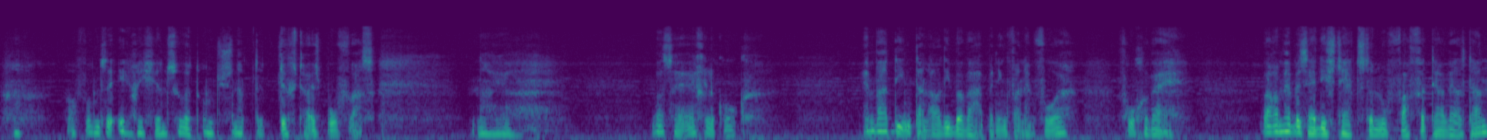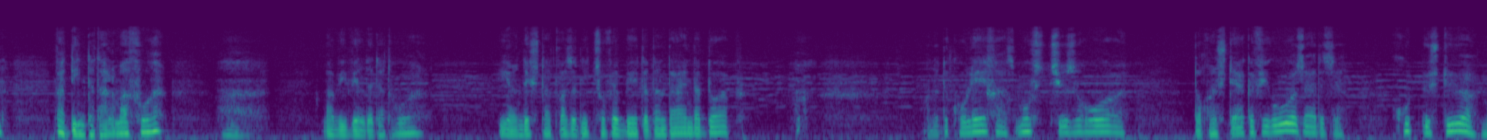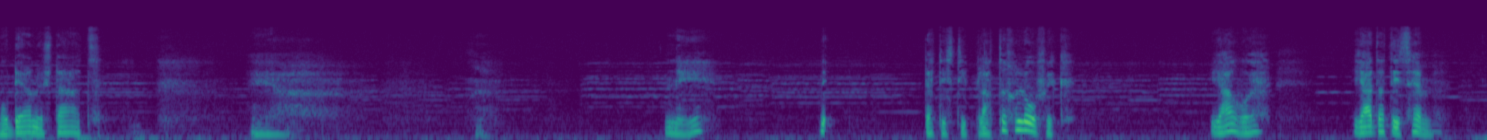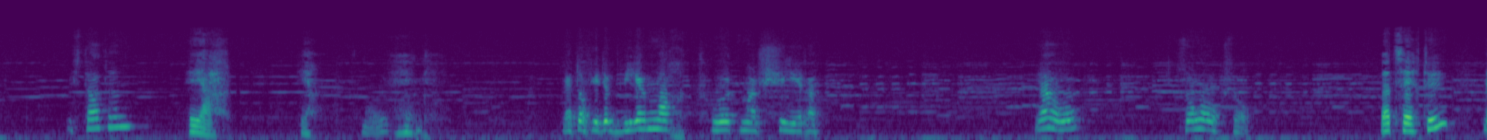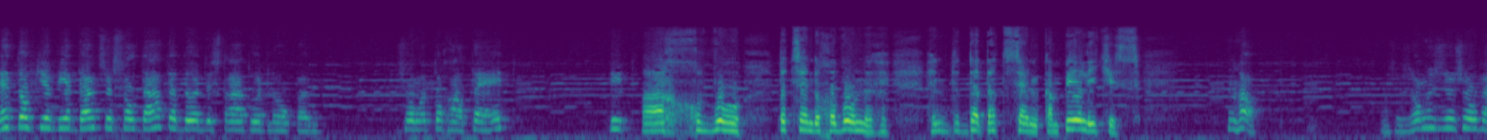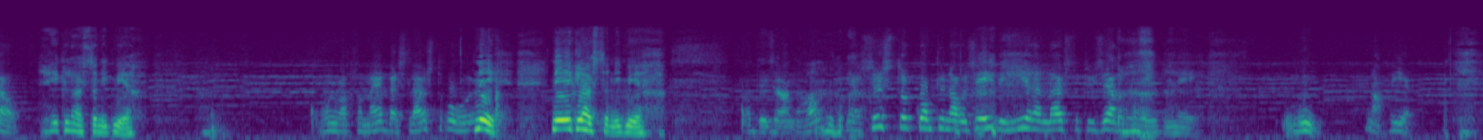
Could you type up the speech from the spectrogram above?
Of onze Erich een soort ontsnapte tuchthuisboef was. Nou ja, was hij eigenlijk ook. En waar dient dan al die bewapening van hem voor? Vroegen wij. Waarom hebben zij die sterkste Luftwaffe ter wereld dan? Waar dient dat allemaal voor? Ah, maar wie wilde dat horen? Hier in de stad was het niet zoveel beter dan daar in dat dorp. Onder de collega's moest je ze horen. Toch een sterke figuur, zeiden ze. Goed bestuur, moderne staat. Ja. Nee. Nee. Dat is die platte, geloof ik. Ja hoor. Ja, dat is hem. Is dat hem? Ja. Ja. Mooi. Net of je de weermacht hoort marcheren. Ja hoor. Zong ook zo. Wat zegt u? Net of je weer Duitse soldaten door de straat hoort lopen. Zongen toch altijd? Dit. Ach, gewoon. Dat zijn de gewone. Dat, dat zijn kampeerliedjes. Nou, maar ze zongen ze zo wel. Ik luister niet meer. Je mag van mij best luisteren hoor. Nee, nee, ik luister niet meer. Wat is er aan de hand? Ja, zuster, komt u nou eens even hier en luistert u zelf even mee. Nou, hier.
